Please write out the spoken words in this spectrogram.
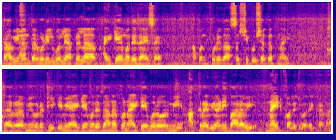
दहावीनंतर वडील बोलले आपल्याला आय टी आयमध्ये जायचं आहे आपण पुढे जास्त शिकू शकत नाही. तर मी बोललो ठीक आहे मी आय टी आयमध्ये जाणार पण आय टी आयबरोबर मी अकरावी आणि बारावी नाईट कॉलेजमध्ये करणार.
